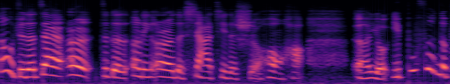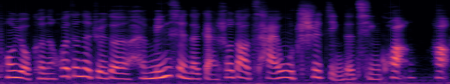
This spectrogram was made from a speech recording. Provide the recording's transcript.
那我觉得在二这个二零二二的夏季的时候哈。呃，有一部分的朋友可能会真的觉得很明显的感受到财务吃紧的情况。好，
